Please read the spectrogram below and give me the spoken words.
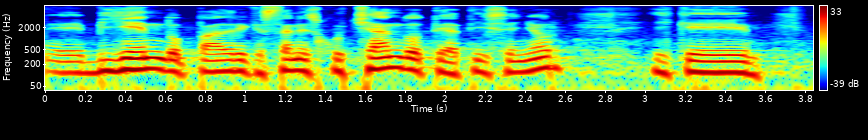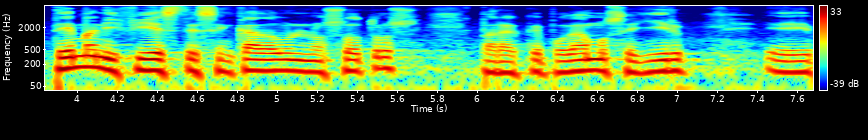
eh, viendo, Padre, que están escuchándote a ti, Señor, y que te manifiestes en cada uno de nosotros para que podamos seguir eh,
